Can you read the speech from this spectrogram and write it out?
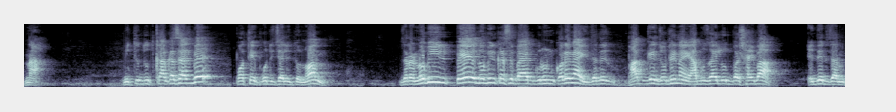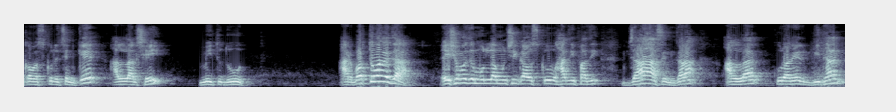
না। মৃত্যুদূত কার কাছে আসবে? পথে পরিচালিত নন। যারা নবীর পেয়ে নবীর কাছে বায়াত গ্রহণ করে নাই, যাদের ভাগ্যে জোটে নাই, আবু জাইল উদ্বা সাইবা, এদের যান কবচ করেছেন কে? আল্লাহর সেই মৃত্যুদূত। আর বর্তমানে যারা, এই সমাজে মোল্লা, মুন্সি কাউসকুব হাজি, ফাজি যা আছেন, যারা আল্লাহর কোরআনের বিধান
